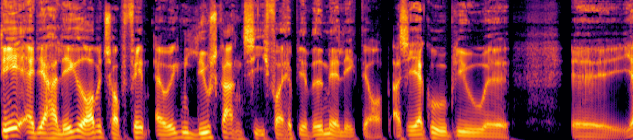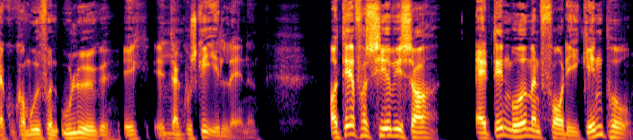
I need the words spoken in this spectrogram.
det, at jeg har ligget op i top 5, er jo ikke en livsgaranti for, at jeg bliver ved med at lægge det op. Altså jeg kunne blive... Øh, øh, jeg kunne komme ud for en ulykke, ikke? Mm. Der kunne ske et eller andet. Og derfor siger vi så, at den måde, man får det igen på,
